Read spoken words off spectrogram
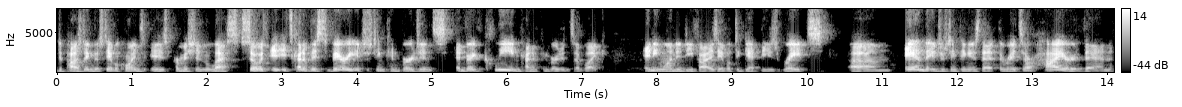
depositing those stable coins is permissionless. So it, it, it's kind of this very interesting convergence and very clean kind of convergence of like anyone in DeFi is able to get these rates. Um, and the interesting thing is that the rates are higher than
